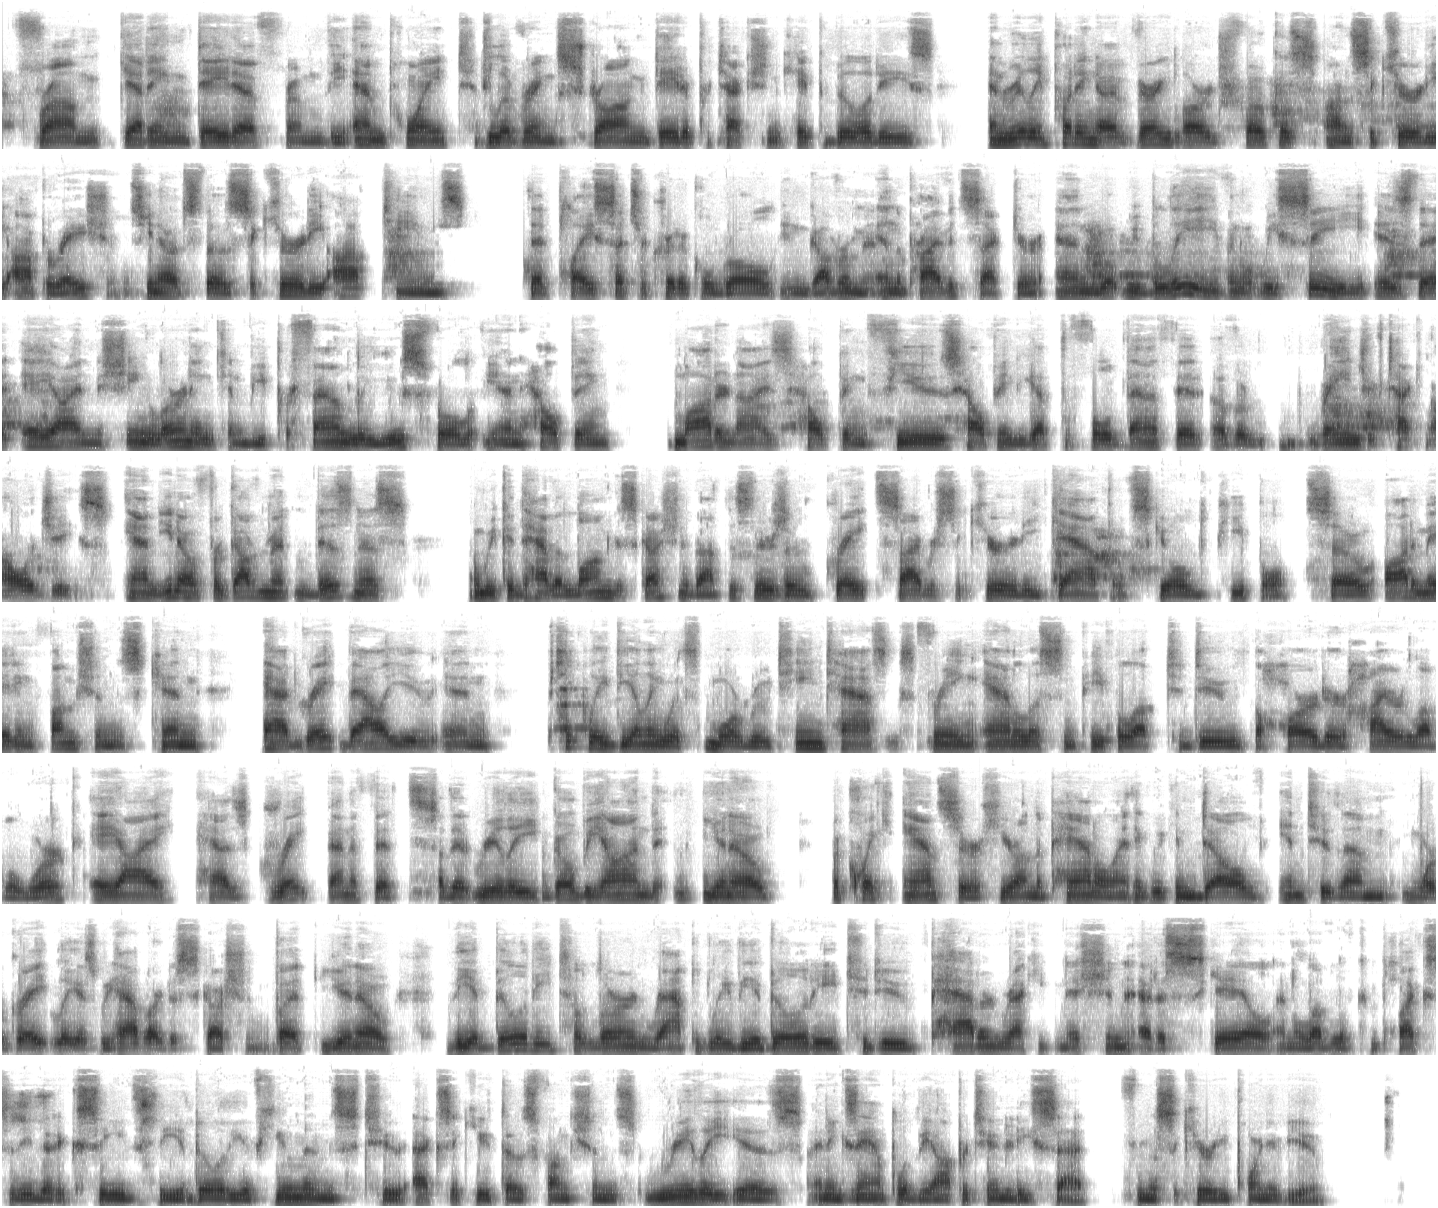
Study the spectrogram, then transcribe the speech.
from getting data from the endpoint, delivering strong data protection capabilities, and really putting a very large focus on security operations. You know, it's those security op teams that play such a critical role in government and the private sector. And what we believe and what we see is that AI and machine learning can be profoundly useful in helping modernize, helping fuse, helping to get the full benefit of a range of technologies. And, you know, for government and business, and we could have a long discussion about this, there's a great cybersecurity gap of skilled people. So automating functions can add great value in particularly dealing with more routine tasks, freeing analysts and people up to do the harder, higher level work. AI has great benefits that really go beyond, you know, a quick answer here on the panel. I think we can delve into them more greatly as we have our discussion. But, you know, the ability to learn rapidly, the ability to do pattern recognition at a scale and a level of complexity that exceeds the ability of humans to execute those functions really is an example of the opportunity set from a security point of view.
